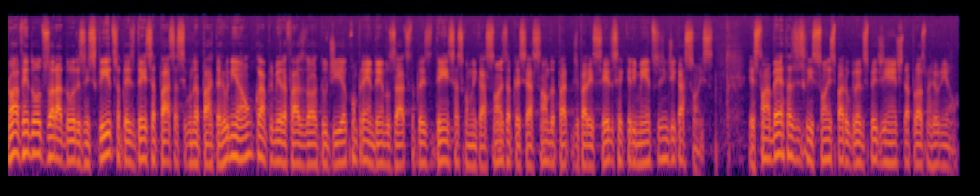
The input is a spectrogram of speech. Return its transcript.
Não havendo outros oradores inscritos, a presidência passa a segunda parte da reunião, com a primeira fase da ordem do dia, compreendendo os atos da presidência, as comunicações, a apreciação de pareceres, requerimentos e indicações. Estão abertas as inscrições para o grande expediente da próxima reunião.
